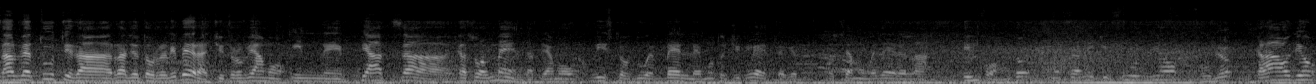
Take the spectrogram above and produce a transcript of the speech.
Salve a tutti da Radio Torre Ribera, ci troviamo in eh, piazza casualmente, abbiamo visto due belle motociclette che possiamo vedere là in fondo, i nostri amici Fulvio, Fulvio. Claudio,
